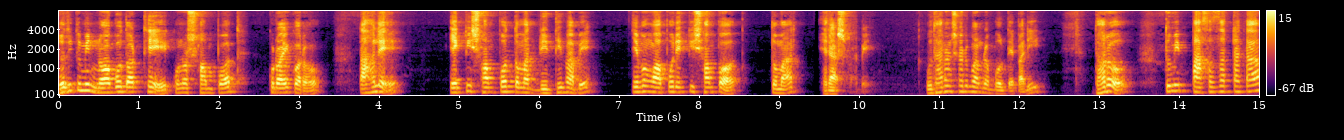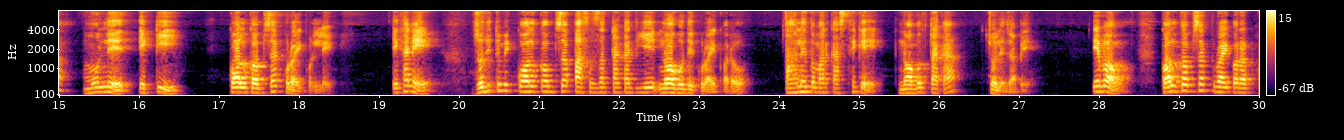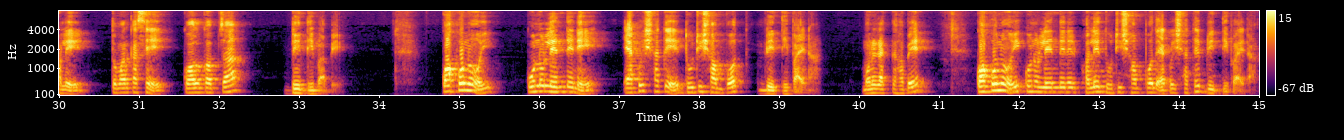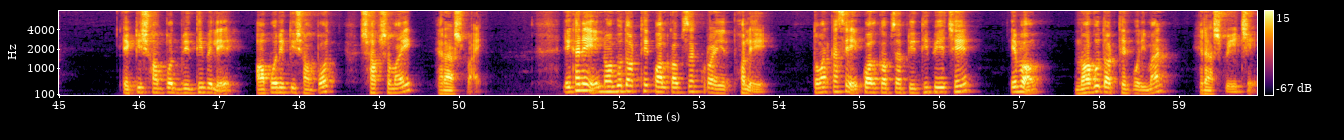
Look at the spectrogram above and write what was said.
যদি তুমি নগদ অর্থে কোনো সম্পদ ক্রয় করো, তাহলে একটি সম্পদ তোমার বৃদ্ধি পাবে এবং অপর একটি সম্পদ তোমার হ্রাস পাবে। উদাহরণস্বরূপ আমরা বলতে পারি, ধরো তুমি পাঁচ হাজার টাকা মূল্যের একটি কল কবজা ক্রয় করলে। এখানে যদি তুমি কল কবজা পাঁচ হাজার টাকা দিয়ে নগদে ক্রয় করো, তাহলে তোমার কাছ থেকে নগদ টাকা চলে যাবে। এবং কল কবজা ক্রয় করার ফলে তোমার কাছে কল কবজা বৃদ্ধি পাবে। কখনোই কোনো লেনদেনে একই সাথে দুটি সম্পদ বৃদ্ধি পায় না। মনে রাখতে হবে, কখনোই কোনো লেনদেনের ফলে দুটি সম্পদ একই সাথে বৃদ্ধি পায় না। একটি সম্পদ বৃদ্ধি পেলে অপর একটি সম্পদ সবসময় হ্রাস পায়। এখানে নগদ অর্থে কলকবজা ক্রয়ের ফলে তোমার কাছে কল কবজা বৃদ্ধি পেয়েছে এবং নগদ অর্থের পরিমাণ হ্রাস পেয়েছে।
